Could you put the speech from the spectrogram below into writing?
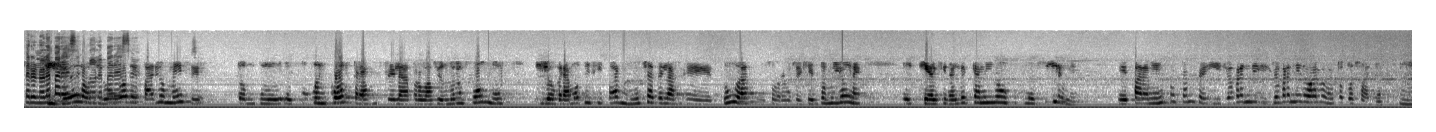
Pero no le parece, no le parece. de varios meses donde estuvo en contra de la aprobación de los fondos y logramos disipar muchas de las eh, dudas sobre los 600 millones, eh, que al final del camino no firme eh, para mí es importante y yo aprendí yo he aprendido algo en estos dos años. Mm.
